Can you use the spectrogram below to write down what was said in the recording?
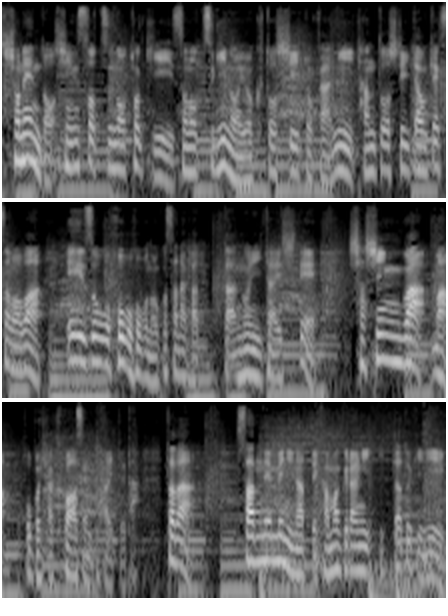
初年度新卒の時その次の翌年とかに担当していたお客様は映像をほぼほぼ残さなかったのに対して写真は、まあ、ほぼ100%入ってた。ただ3年目になって鎌倉に行った時に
